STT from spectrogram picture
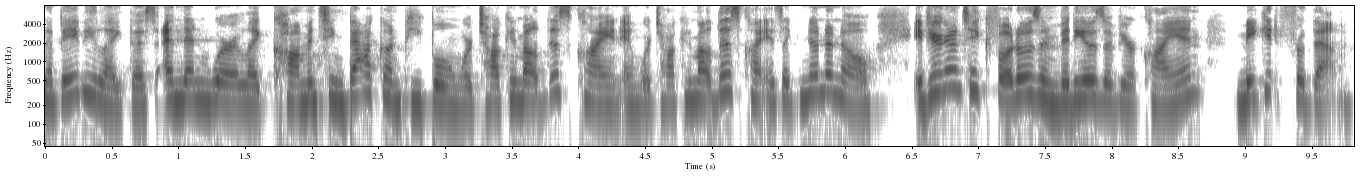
to baby like this. And then we're like commenting back on people and we're talking about this client and we're talking about this client. It's like no no no. If you're to take photos and videos of your client make it for them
